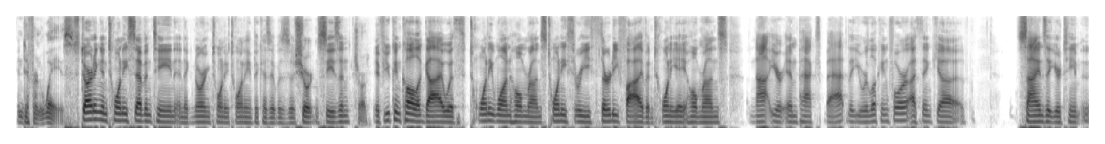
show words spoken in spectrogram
in different ways. Starting in 2017 and ignoring 2020 because it was a shortened season. Sure. If you can call a guy with 21 home runs, 23, 35, and 28 home runs not your impact bat that you were looking for, I think uh, signs that your team,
